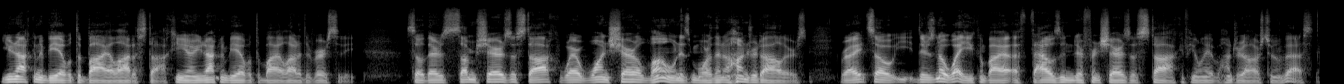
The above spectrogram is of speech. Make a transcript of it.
you're not going to be able to buy a lot of stock. You know, you're not going to be able to buy a lot of diversity. So there's some shares of stock where one share alone is more than $100, right? So there's no way you can buy a thousand different shares of stock if you only have $100 to invest.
